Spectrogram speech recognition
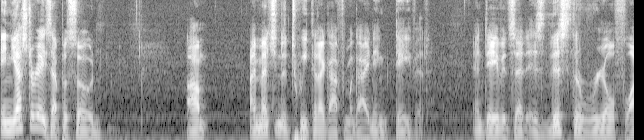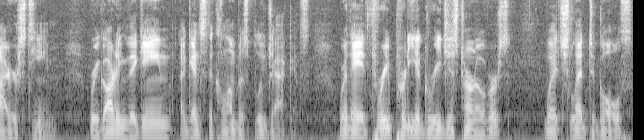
in yesterday's episode, um, I mentioned a tweet that I got from a guy named David. And David said, Is this the real Flyers team regarding the game against the Columbus Blue Jackets, where they had three pretty egregious turnovers, which led to goals?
